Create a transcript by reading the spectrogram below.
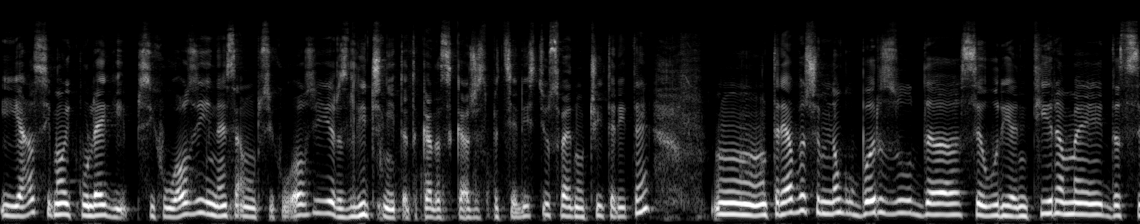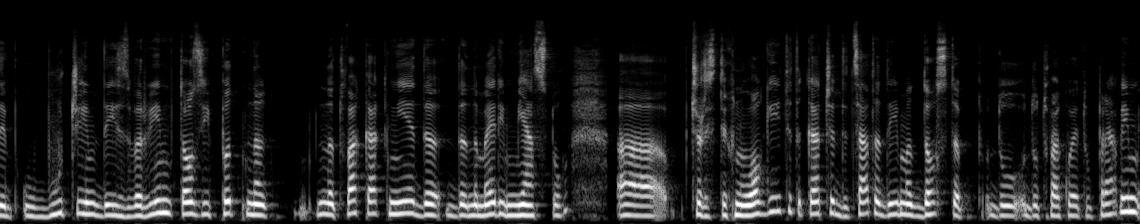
и аз и мои колеги, психолози, и не само психолози, различните, така да се каже, специалисти, освен учителите, трябваше много бързо да се ориентираме, да се обучим, да извървим този път на на това как ние да, да намерим място а, чрез технологиите, така че децата да имат достъп до, до това, което правим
